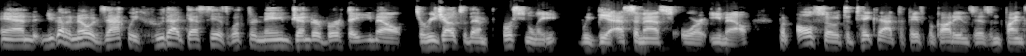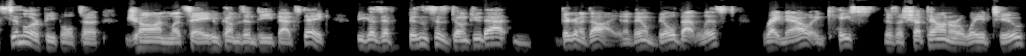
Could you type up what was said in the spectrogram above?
And you got to know exactly who that guest is, what's their name, gender, birthday, email to reach out to them personally via SMS or email, but also to take that to Facebook audiences and find similar people to John, let's say, who comes in to eat that steak because if businesses don't do that, they're going to die. And if they don't build that list right now, in case there's a shutdown or a wave two,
